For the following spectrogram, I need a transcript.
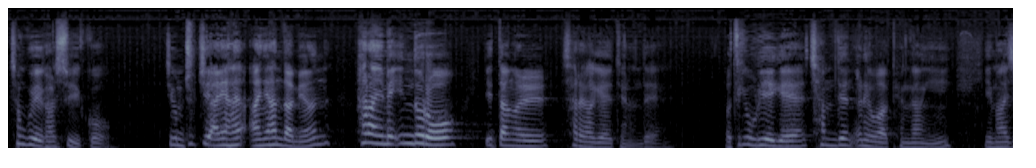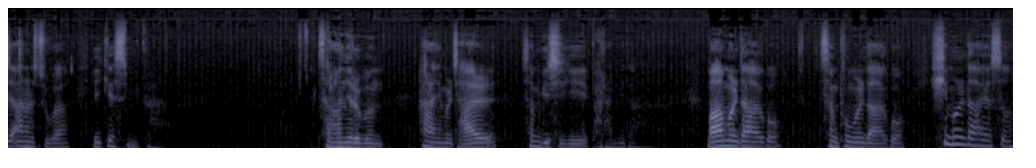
천국에 갈 수 있고 지금 죽지 아니한다면 하나님의 인도로 이 땅을 살아가게 되는데 어떻게 우리에게 참된 은혜와 평강이 임하지 않을 수가 있겠습니까? 사랑하는 여러분, 하나님을 잘 섬기시기 바랍니다. 마음을 다하고 성품을 다하고 힘을 다하여서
